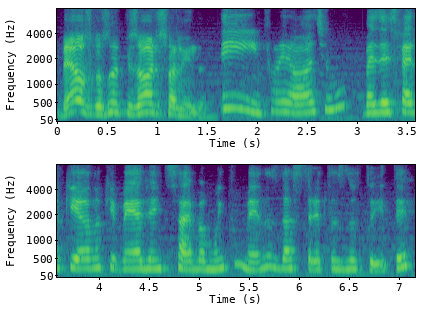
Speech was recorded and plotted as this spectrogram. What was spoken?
Belos, gostou do episódio, sua linda? Sim, foi ótimo. Mas eu espero que ano que vem a gente saiba muito menos das tretas do Twitter.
